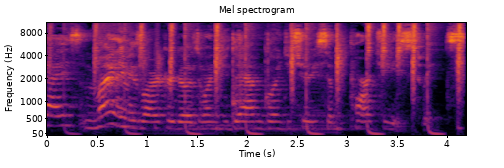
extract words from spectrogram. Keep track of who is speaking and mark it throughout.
Speaker 1: guys, my name is Laura Cardozo and today I'm going to show you some Portuguese sweets.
